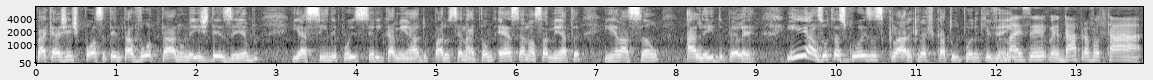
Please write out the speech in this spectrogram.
para que a gente possa tentar votar no mês de dezembro e assim depois ser encaminhado para o Senado. Então essa é a nossa meta em relação à lei do Pelé. E as outras coisas, claro que vai ficar tudo para o ano que vem. Mas é, dá para votar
